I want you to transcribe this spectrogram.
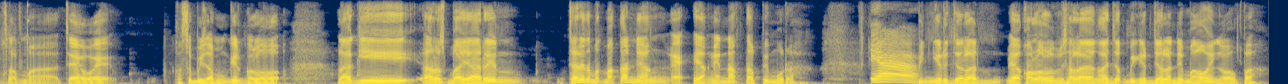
sama cewek sebisa mungkin kalau lagi harus bayarin cari tempat makan yang eh, yang enak tapi murah. ya, Pinggir jalan ya kalau lu misalnya ngajak pinggir jalan dia mau ya nggak apa.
